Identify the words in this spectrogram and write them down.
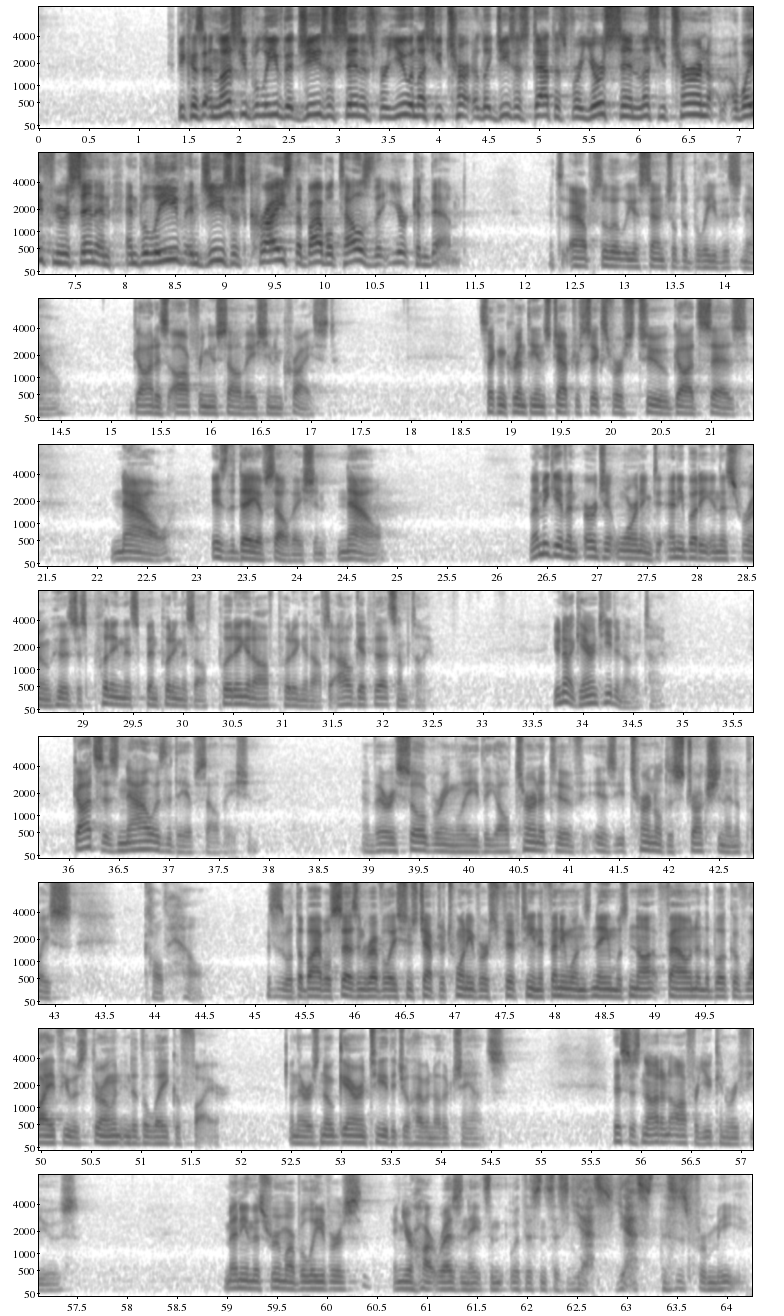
Because unless you believe that Jesus' sin is for you, unless you turn, like Jesus' death is for your sin, unless you turn away from your sin and, and believe in Jesus Christ, the Bible tells that you're condemned. It's absolutely essential to believe this now. God is offering you salvation in Christ. 2 Corinthians chapter 6 verse 2 God says, "Now is the day of salvation. Now let me give an urgent warning to anybody in this room who has just putting this, been putting this off, putting it off, putting it off. So I'll get to that sometime. You're not guaranteed another time. God says now is the day of salvation. And very soberingly, the alternative is eternal destruction in a place called hell. This is what the Bible says in Revelations chapter 20, verse 15. If anyone's name was not found in the book of life, he was thrown into the lake of fire. And there is no guarantee that you'll have another chance. This is not an offer you can refuse. Many in this room are believers, and your heart resonates with this and says, Yes, yes, this is for me.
